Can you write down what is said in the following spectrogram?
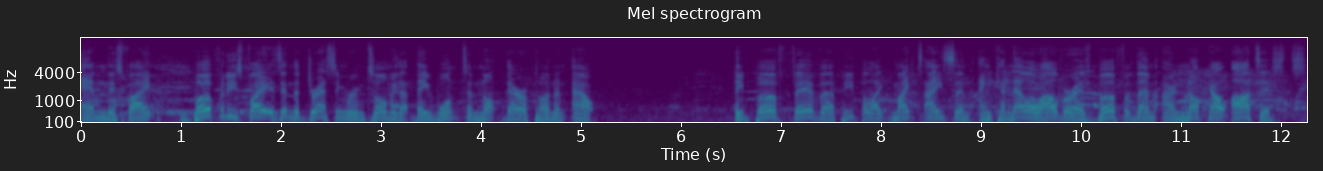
end this fight. Both of these fighters in the dressing room told me that they want to knock their opponent out. They both favor people like Mike Tyson and Canelo Alvarez. Both of them are knockout artists.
